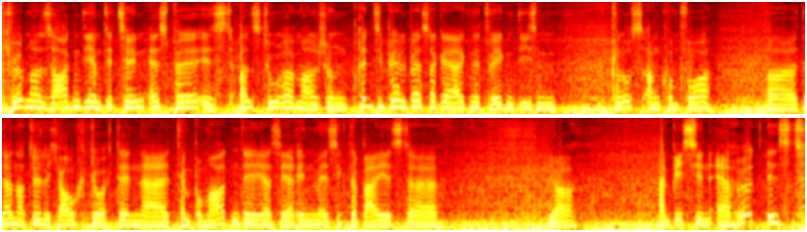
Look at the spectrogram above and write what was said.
ich würde mal sagen, die MT10 SP ist als Tourer mal schon prinzipiell besser geeignet wegen diesem Plus an Komfort, äh, der natürlich auch durch den äh, Tempomaten, der ja serienmäßig dabei ist, äh, ja, ein bisschen erhöht ist.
